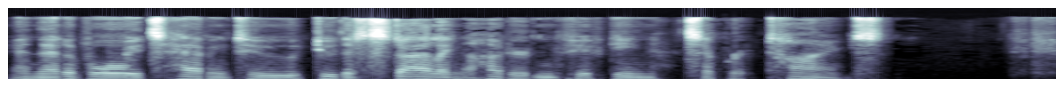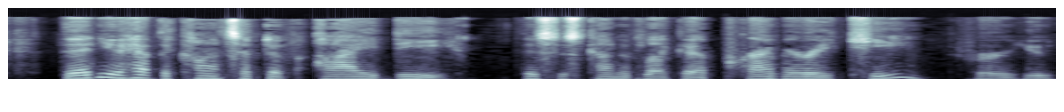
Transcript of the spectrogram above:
and that avoids having to do the styling 115 separate times. Then you have the concept of ID. This is kind of like a primary key for you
